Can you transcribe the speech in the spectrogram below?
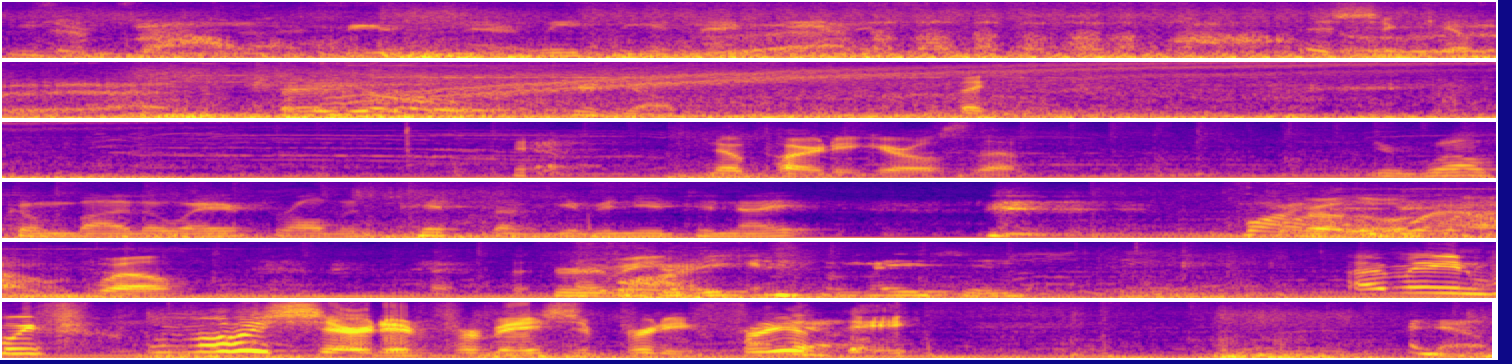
You should get another spear from there at least to get max damage. This should kill me. KO. Good job. Thank you. Yep. No party girls though. You're welcome, by the way, for all the tips I've given you tonight. Final Well, round. well, for, I mean- for the information. I mean, we've we've always shared information pretty freely. I know.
